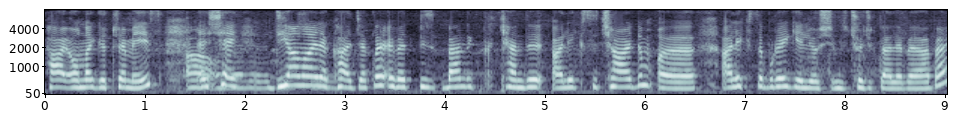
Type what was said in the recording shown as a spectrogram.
Hayır ona götüremeyiz. Aa, Ee, şey evet, Diana ile kalacaklar. Evet biz ben de kendi Alex'i çağırdım. Ee, Alex de buraya geliyor şimdi çocuklarla beraber.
